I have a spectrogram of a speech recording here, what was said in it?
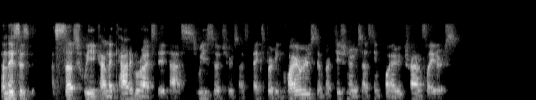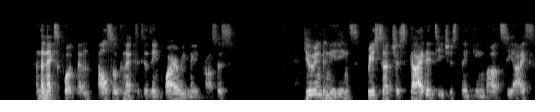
And this is, as such, we kind of categorized it as researchers as expert inquirers and practitioners as inquiry translators. And the next quote then, also connected to the inquiry made process. During the meetings, researchers guided teachers thinking about CIs,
